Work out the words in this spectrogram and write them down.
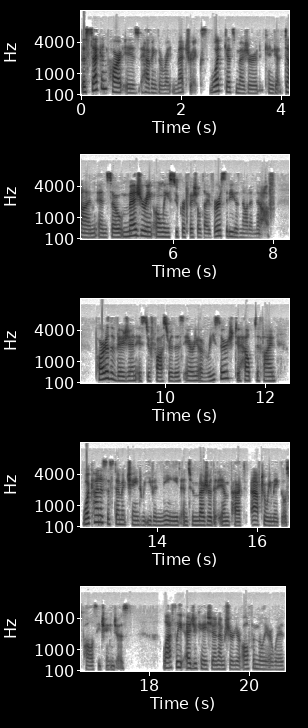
The second part is having the right metrics. What gets measured can get done, and so measuring only superficial diversity is not enough. Part of the vision is to foster this area of research to help define what kind of systemic change we even need and to measure the impact after we make those policy changes. Lastly, education, I'm sure you're all familiar with.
